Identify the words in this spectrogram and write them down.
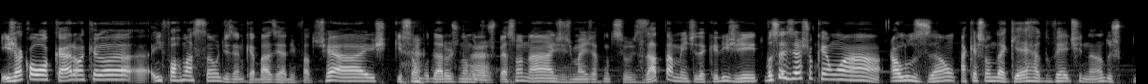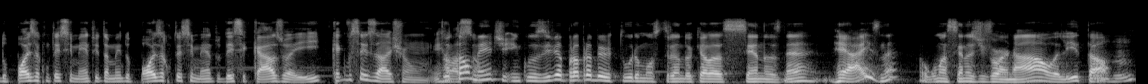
e já colocaram aquela informação dizendo que é baseado em fatos reais, que só mudaram os nomes é. dos personagens, mas já aconteceu exatamente daquele jeito. Vocês acham que é uma alusão à questão da guerra do Vietnã, do, do pós-acontecimento e também do pós-acontecimento desse caso aí. O que, é que vocês acham em Totalmente. Relação? Inclusive a própria abertura mostrando aquelas cenas, né? Reais, né? Algumas cenas de jornal ali e tal. Uhum.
